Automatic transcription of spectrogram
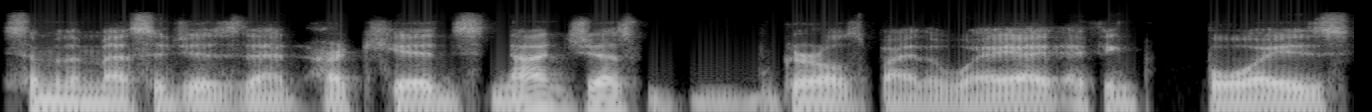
some of the messages that our kids, not just girls, by the way, I, I think boys,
